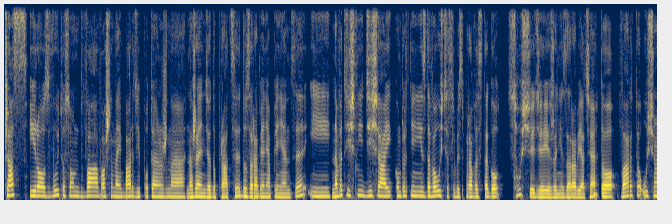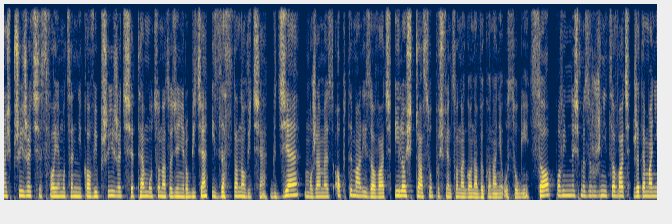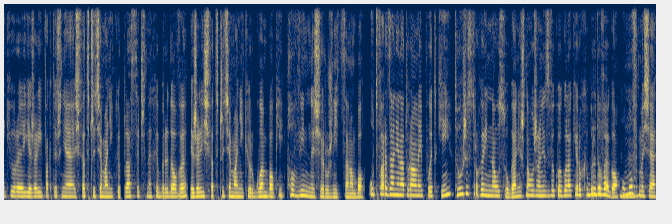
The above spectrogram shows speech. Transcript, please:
czas i rozwój to są dwa wasze najbardziej potężne narzędzia do pracy, do zarabiania pieniędzy i nawet jeśli dzisiaj kompletnie nie zdawałyście sobie sprawy z tego, co się dzieje, że nie zarabiacie, to warto usiąść, przyjrzeć się swojemu cennikowi, przyjrzeć się temu, co na co dzień robicie i zastanowić się, gdzie możemy zoptymalizować ilość czasu poświęconego na wykonanie usługi. Co powinnyśmy zróżnicować, że te manikury, jeżeli faktycznie świadczycie manikur klasyczny, hybrydowy, jeżeli świadczycie manikur głęboki, powinny się różnić ceną, bo utwardzanie naturalnej płytki to już jest trochę inna usługa niż nałożenie zwykłego lakieru hybrydowego. Mhm. Umówmy się,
